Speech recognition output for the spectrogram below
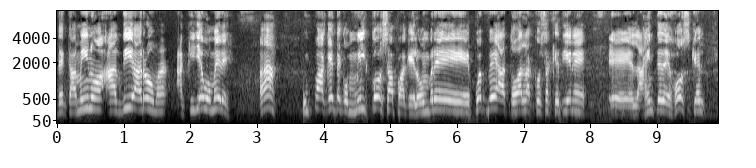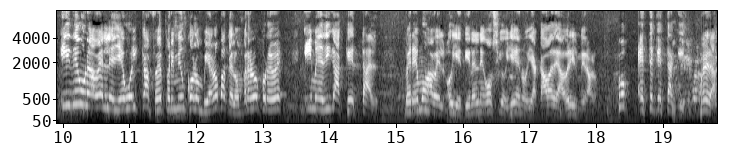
De camino a Día Aroma. Aquí llevo, mire, ah, un paquete con mil cosas para que el hombre pues vea todas las cosas que tiene eh, la gente de Hoskel. Y de una vez le llevo el café premium colombiano para que el hombre lo pruebe y me diga qué tal. Veremos a ver, oye, tiene el negocio lleno y acaba de abrir, míralo. Este que está aquí, mira,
